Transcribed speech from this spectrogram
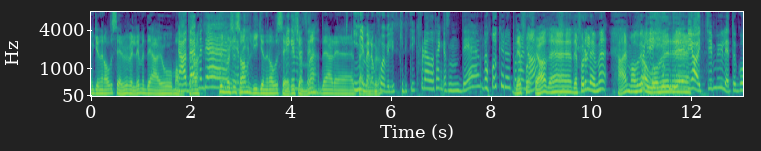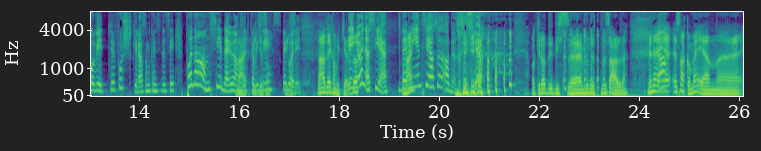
nå generaliserer vi veldig, men det er jo Ja, mantra. det men det er Hun versus han, vi generaliserer, Vi generaliserer. kjønnene. Det er det Innimellom får vi litt kritikk for det, og da tenker jeg sånn det, Da må dere høre på det for. Ja, det, det får du leve med. Her maler vi alle over det, eh, vi har ikke mulighet til å gå, vi er ikke forskere som kan sitte og si på en annen side, uansett hva vi sier. Det går ikke. Nei, det kan vi ikke. Det er ikke annen side. Det er Nei. min side, og så er det Adrians side. Akkurat i disse minuttene så er det det. Men jeg, Ja. jeg, snakka med en, eh,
